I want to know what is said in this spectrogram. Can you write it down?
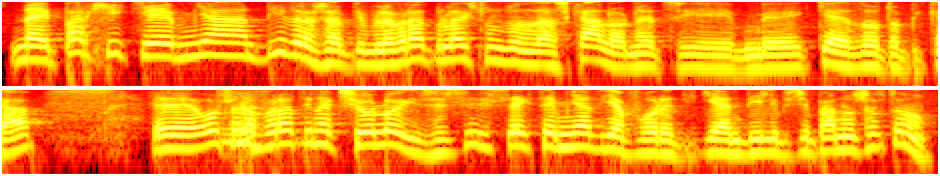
να υπάρχει και μια αντίδραση από την πλευρά τουλάχιστον των δασκάλων έτσι ε, και εδώ τοπικά ε, όσον αφορά την αξιολόγηση. Εσείς έχετε μια διαφορετική αντίληψη πάνω σε αυτό;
